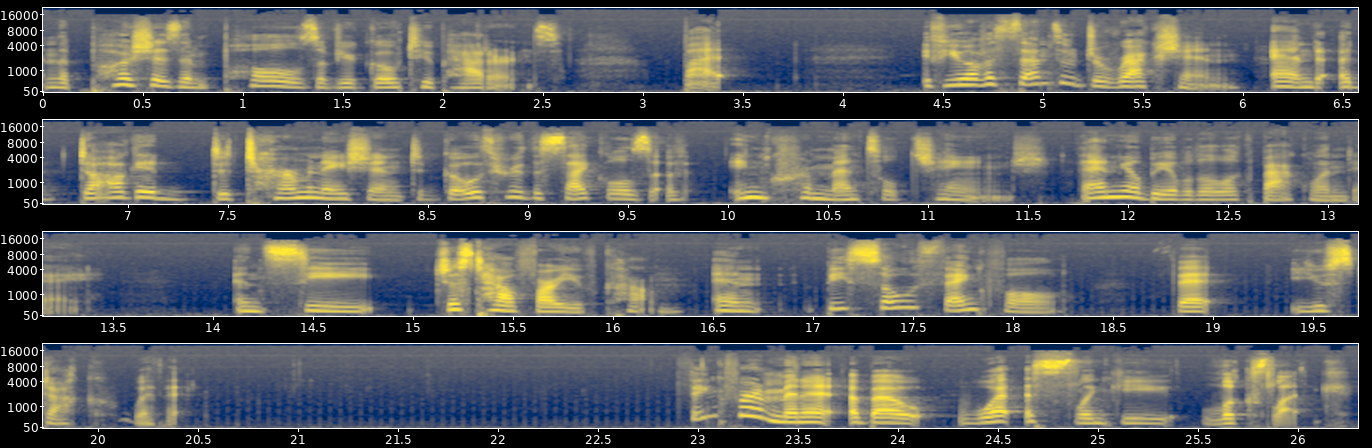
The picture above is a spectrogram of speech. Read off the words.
and the pushes and pulls of your go to patterns. If you have a sense of direction and a dogged determination to go through the cycles of incremental change, then you'll be able to look back one day and see just how far you've come and be so thankful that you stuck with it. Think for a minute about what a slinky looks like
